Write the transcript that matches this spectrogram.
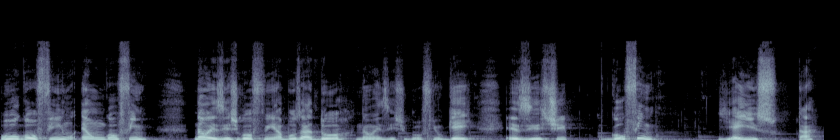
O golfinho é um golfinho. Não existe golfinho abusador, não existe golfinho gay, existe golfinho. E é isso, tá?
